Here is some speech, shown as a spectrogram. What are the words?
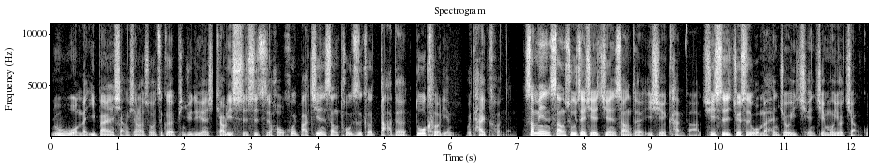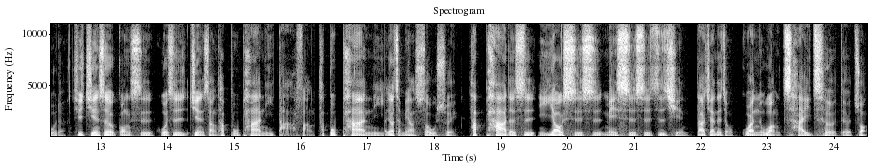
如我们一般人想象的说，这个平均地权条例实施之后，会把建商投资客打得多可怜，不太可能。上面上述这些建商的一些看法，其实就是我们很久以前节目有讲过的。其实建设公司或是建商，他不怕你打房，他不怕你要怎么样收税，他怕的是你要实施没实施之前，大家那种观望猜测的状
